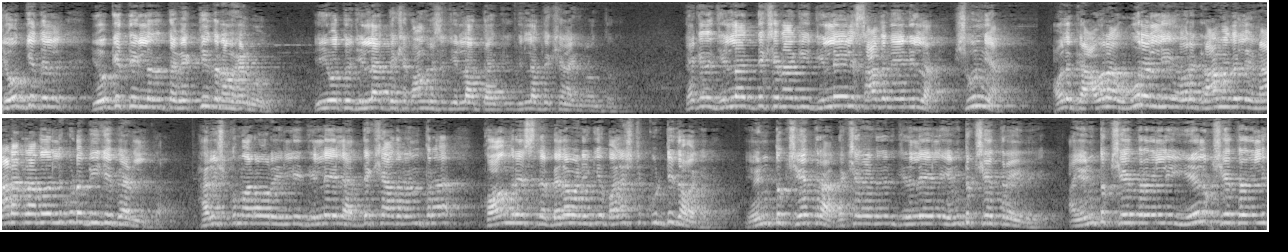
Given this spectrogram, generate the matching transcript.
ಯೋಗ್ಯತೆ ಯೋಗ್ಯತೆ ಇಲ್ಲದಂಥ ವ್ಯಕ್ತಿ ಅಂತ ನಾವು ಹೇಳ್ಬೋದು. ಇವತ್ತು ಜಿಲ್ಲಾಧ್ಯಕ್ಷ, ಕಾಂಗ್ರೆಸ್ ಜಿಲ್ಲಾಧ್ಯಕ್ಷ, ಜಿಲ್ಲಾಧ್ಯಕ್ಷನಾಗಿರುವಂಥದ್ದು. ಯಾಕೆಂದರೆ ಜಿಲ್ಲಾಧ್ಯಕ್ಷನಾಗಿ ಜಿಲ್ಲೆಯಲ್ಲಿ ಸಾಧನೆ ಏನಿಲ್ಲ, ಶೂನ್ಯ. ಗ್ರಾ- ಅವರ ಊರಲ್ಲಿ, ಅವರ ಗ್ರಾಮದಲ್ಲಿ, ನಾಡ ಗ್ರಾಮದಲ್ಲಿ ಕೂಡ ಬಿ ಜೆ ಪಿ ಆಡಳಿತ. ಹರೀಶ್ ಕುಮಾರ್ ಅವರು ಇಲ್ಲಿ ಜಿಲ್ಲೆಯಲ್ಲಿ ಅಧ್ಯಕ್ಷ ಆದ ನಂತರ ಕಾಂಗ್ರೆಸ್ನ ಬೆಳವಣಿಗೆ ಬಹಳಷ್ಟು ಕುಂಠಿತವಾಗಿದೆ. ಎಂಟು ಕ್ಷೇತ್ರ, ದಕ್ಷಿಣ ಕನ್ನಡ ಜಿಲ್ಲೆಯಲ್ಲಿ ಎಂಟು ಕ್ಷೇತ್ರ ಇದೆ. ಆ ಎಂಟು ಕ್ಷೇತ್ರದಲ್ಲಿ ಏಳು ಕ್ಷೇತ್ರದಲ್ಲಿ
